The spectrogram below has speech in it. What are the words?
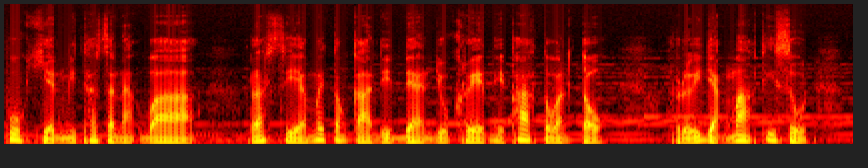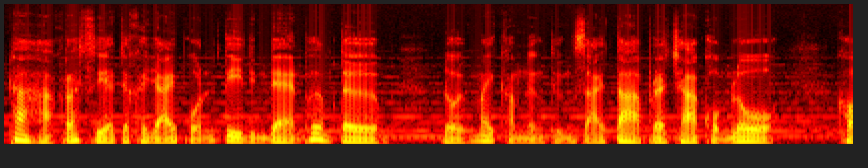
ผู้เขียนมีทัศนะว่า รัสเซียไม่ต้องการดินแดนยูเครนในภาคตะวันตก หรืออย่างมากที่สุด ถ้าหากรัสเซียจะขยายผลตีดินแดนเพิ่มเติม โดยไม่คำนึงถึงสายตาประชาคมโลก ข้อ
